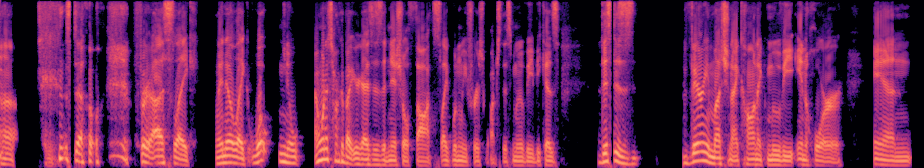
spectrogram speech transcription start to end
uh, so for us, like I know, like what you know, I want to talk about your guys' initial thoughts, like when we first watched this movie, because this is very much an iconic movie in horror and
